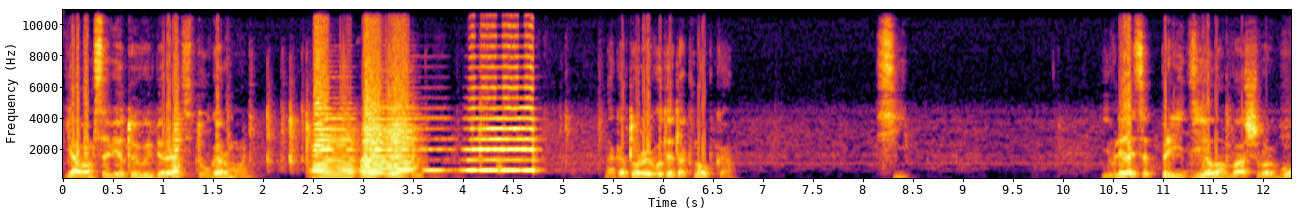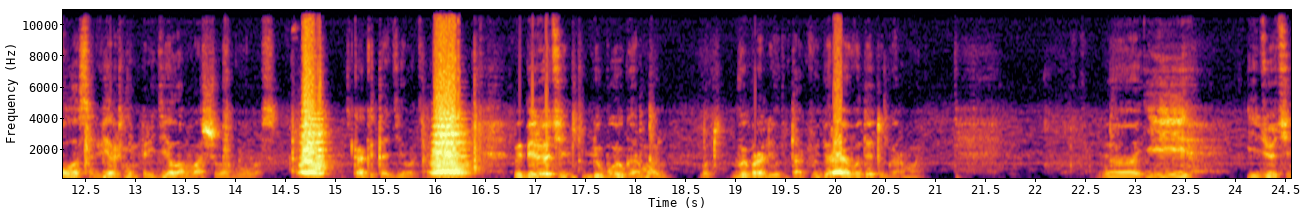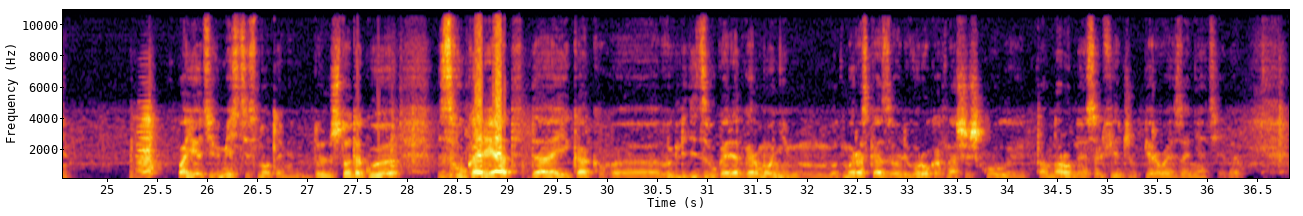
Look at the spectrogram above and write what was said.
Я вам советую выбирать ту гармонь, на которой вот эта кнопка Си является пределом вашего голоса, верхним пределом вашего голоса. Как это делать? Вы берете любую гармонь, вот выбрали, так, выбираю вот эту гармонь. Э, и идете. Поете вместе с нотами. Что такое звукоряд, да, и как э, выглядит звукоряд гармонии. Вот мы рассказывали в уроках нашей школы, там народное сольфеджио, первое занятие, да.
